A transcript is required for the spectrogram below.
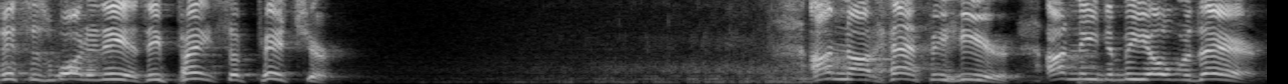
this is what it is. He paints a picture. I'm not happy here. I need to be over there.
